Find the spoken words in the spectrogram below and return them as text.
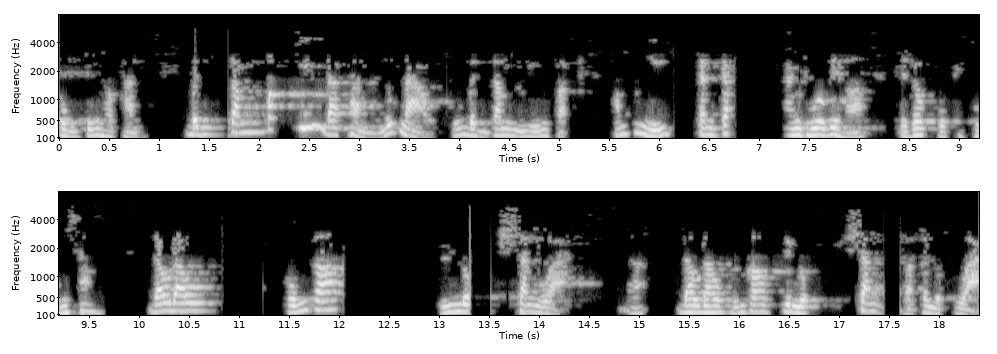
cùng chung học hành. Bình tâm bất chiến đạt thành, lúc nào cũng bình tâm niệm Phật. Không có nghĩ tranh chấp, ăn thua với họ, thì rốt cuộc thì cũng xong. Đâu đâu cũng có luật sanh hòa. Đó. đâu đâu cũng có cái luật sanh và cái luật hòa.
